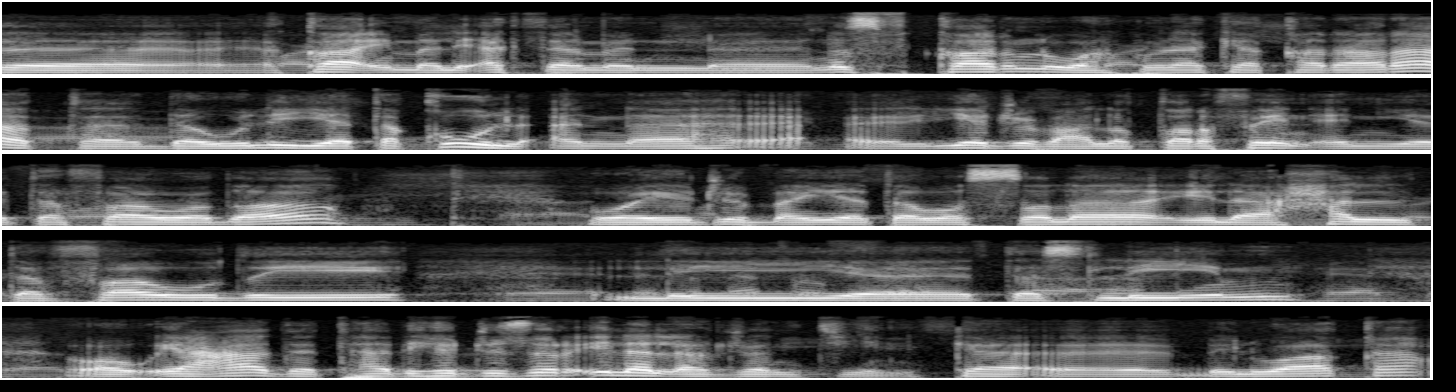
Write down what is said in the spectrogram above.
آه، قائمة لأكثر من آه، نصف قرن وهناك قرارات دولية تقول أن يجب على الطرفين أن يتفاوضا ويجب أن يتوصلا إلى حل تفاوضي لتسليم أو إعادة هذه الجزر إلى الأرجنتين. بالواقع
